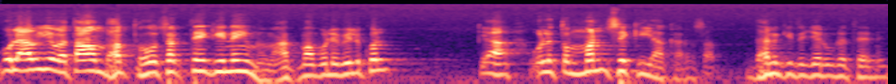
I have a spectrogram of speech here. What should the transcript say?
बोले, अब ये बताओ, हम भक्त हो सकते हैं कि नहीं? महात्मा बोले, बिल्कुल। क्या? बोले तो मन से किया करो सब। धन की तो ज़रूरत है नहीं।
